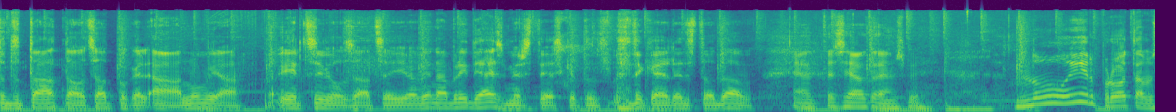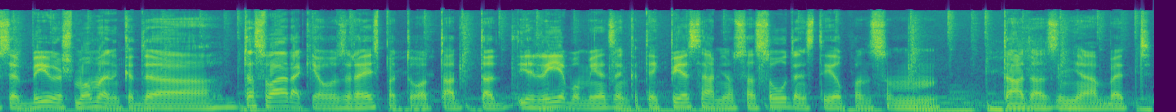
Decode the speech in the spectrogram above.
tad tu tā atnāc atpakaļ. À, nu jā, ir civilizācija, jo vienā brīdī aizmirsties, ka tu tikai redz to dabu. Jā, tas jautājums bija. Nu, ir, protams, ir bijuši momenti, kad uh, tas vairāk jau uzreiz par to tā, tā ir riebuma iedzen, ka tiek piesārņots tās ūdens tilpnes un tādā ziņā. Bet,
